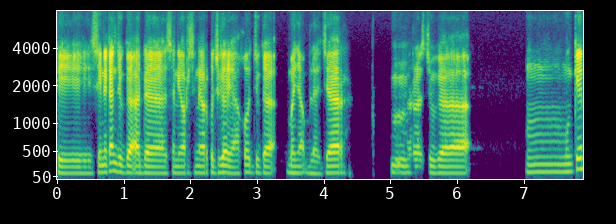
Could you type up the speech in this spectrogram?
di sini kan juga ada senior-seniorku juga ya, aku juga banyak belajar. Mhm. Terus juga, mmm, mungkin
